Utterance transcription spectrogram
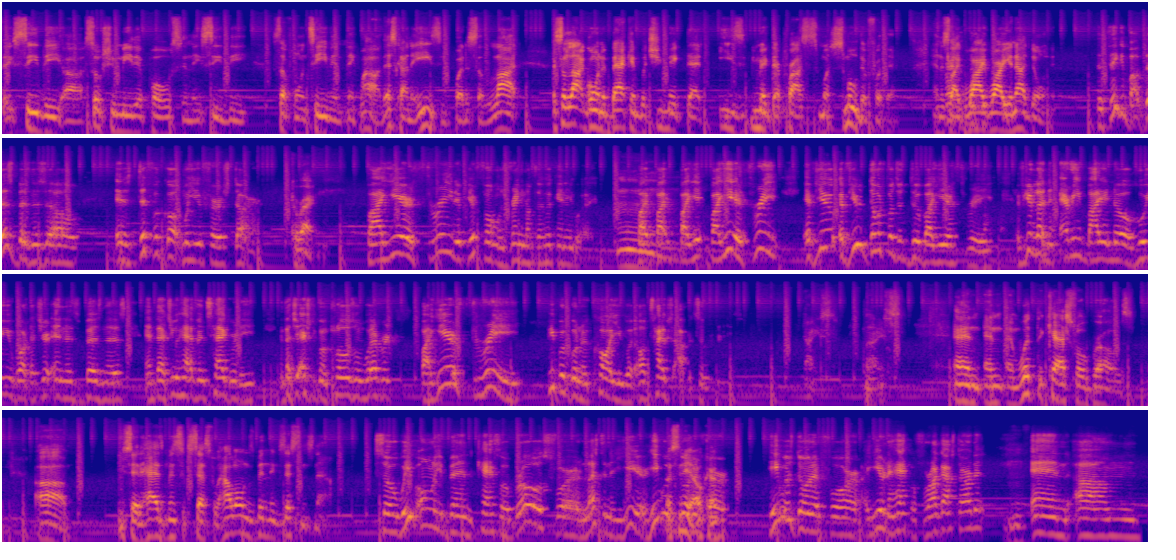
they see the uh, social media posts and they see the stuff on TV and think, "Wow, that's kind of easy." But it's a lot. It's a lot going to back end, but you make that easy. You make that process much smoother for them. And it's Right. like, why? Why are you're not doing it? The thing about this business though is difficult when you first start. Correct. By year three, if your phone's ringing off the hook anyway. Mm. By, by by by year three, if you if you don't supposed to do by year three, if you're letting everybody know who you are, that you're in this business, and that you have integrity, and that you're actually going to close on whatever, by year three, people are going to call you with all types of opportunities. Nice, nice, and and and with the cash flow bros, uh, you said it has been successful. How long has been in existence now? So we've only been Castle bros for less than a year. He was doing okay. for he was doing it for a year and a half before I got started, mm-hmm. and um,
